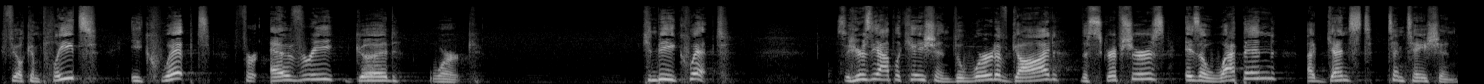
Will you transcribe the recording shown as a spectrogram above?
You feel complete, equipped for every good work can be equipped. So here's the application the Word of God, the Scriptures, is a weapon against temptation.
